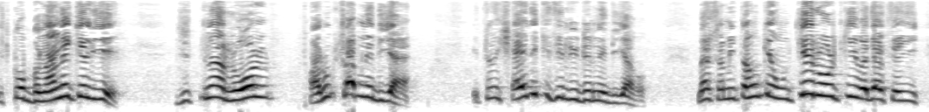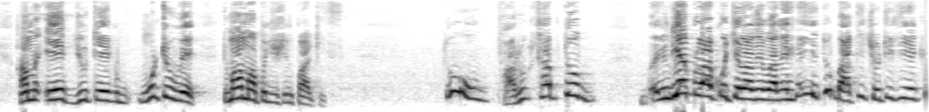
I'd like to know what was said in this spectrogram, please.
इसको बनाने के लिए जितना रोल फारूक साहब ने दिया है, इतना शायद ही किसी लीडर ने दिया हो। मैं समझता हूँ कि उनके रोल की वजह से ही हम एकजुट, एक मुठ हुए तमाम अपोजिशन पार्टी तो फारूक साहब तो इंडिया ब्लॉक को चलाने वाले हैं। ये तो बात ही छोटी सी एक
